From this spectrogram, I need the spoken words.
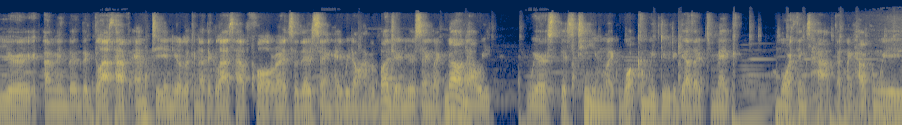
you're i mean the, the glass half empty and you're looking at the glass half full right? So they're saying hey we don't have a budget. And you're saying like no now we we're this team. Like what can we do together to make more things happen? Like how can we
